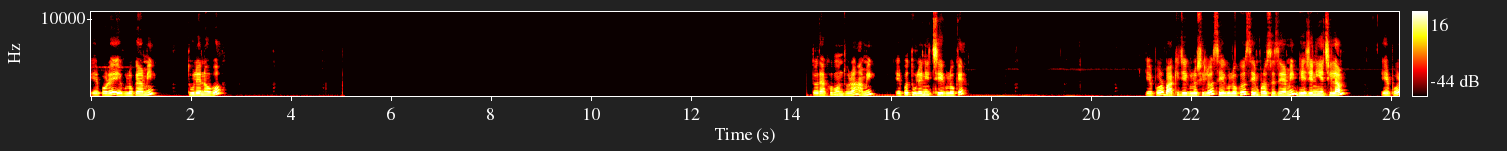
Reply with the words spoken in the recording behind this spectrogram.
এরপরে এগুলোকে আমি তুলে নেব। তো দেখো বন্ধুরা, আমি এরপর তুলে নিচ্ছি এগুলোকে। এরপর বাকি যেগুলো ছিল, সেগুলোকেও সেম প্রসেসে আমি ভেজে নিয়েছিলাম। এরপর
